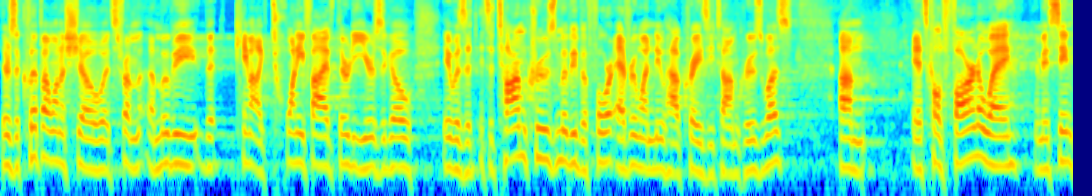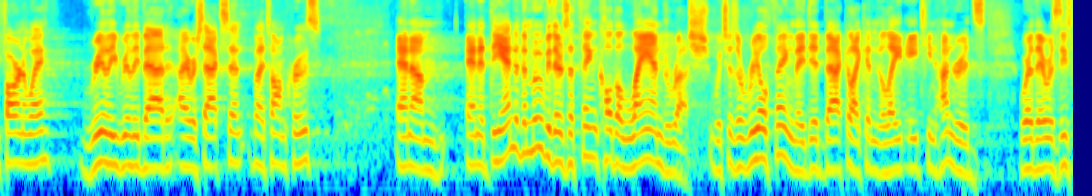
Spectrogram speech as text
there's a clip I want to show. It's from a movie that came out like 25, 30 years ago. It was a, it's a Tom Cruise movie before everyone knew how crazy Tom Cruise was. Um, it's called Far and Away. Have you seen Far and Away? Really, really bad Irish accent by Tom Cruise. And, um, and at the end of the movie, there's a thing called a land rush, which is a real thing they did back like in the late 1800s, where there was these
